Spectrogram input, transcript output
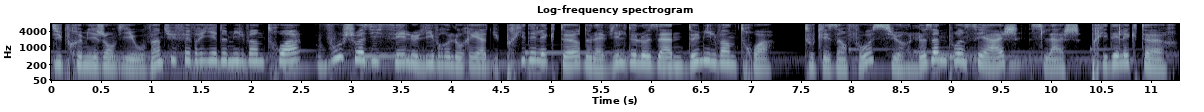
Du 1er janvier au 28 février 2023, vous choisissez le livre lauréat du prix des lecteurs de la ville de Lausanne 2023. Toutes les infos sur lausanne.ch slash prix des lecteurs.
